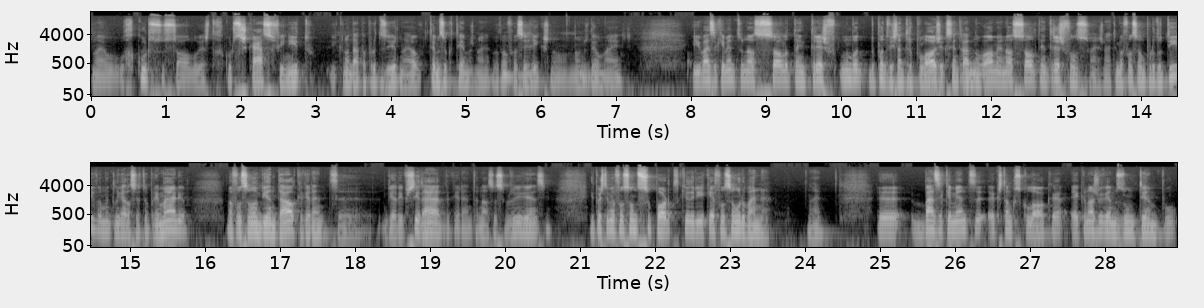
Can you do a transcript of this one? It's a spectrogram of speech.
não é? o recurso solo, este recurso escasso, finito, e que não dá para produzir, não é? Temos o que temos, não é? O Dom Fosse Henriques não, não nos deu mais. E basicamente o nosso solo tem três, do ponto de vista antropológico, centrado no homem, o nosso solo tem três funções. É? Tem uma função produtiva, muito ligada ao setor primário, uma função ambiental, que garante biodiversidade, garante a nossa sobrevivência, e depois tem uma função de suporte, que eu diria que é a função urbana. É? Uh, basicamente, a questão que se coloca é que nós vivemos um tempo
